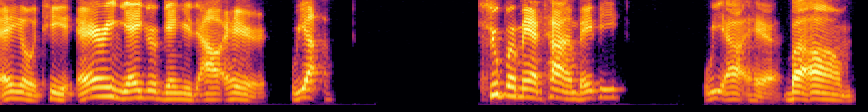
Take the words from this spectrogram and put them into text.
AOT, Eren Yeager gang is out here. We are Superman time, baby. We out here. But um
